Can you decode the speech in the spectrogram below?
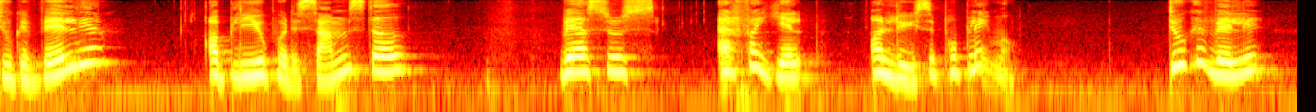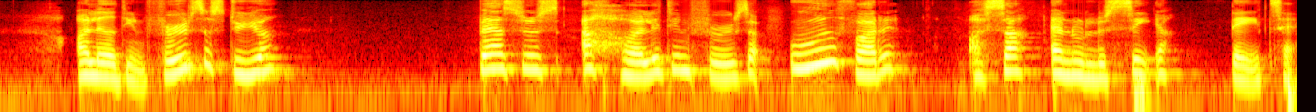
Du kan vælge at blive på det samme sted versus at få hjælp og løse problemet. Du kan vælge at lade dine følelser styre versus at holde dine følelser ude for det, og så analysere data.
